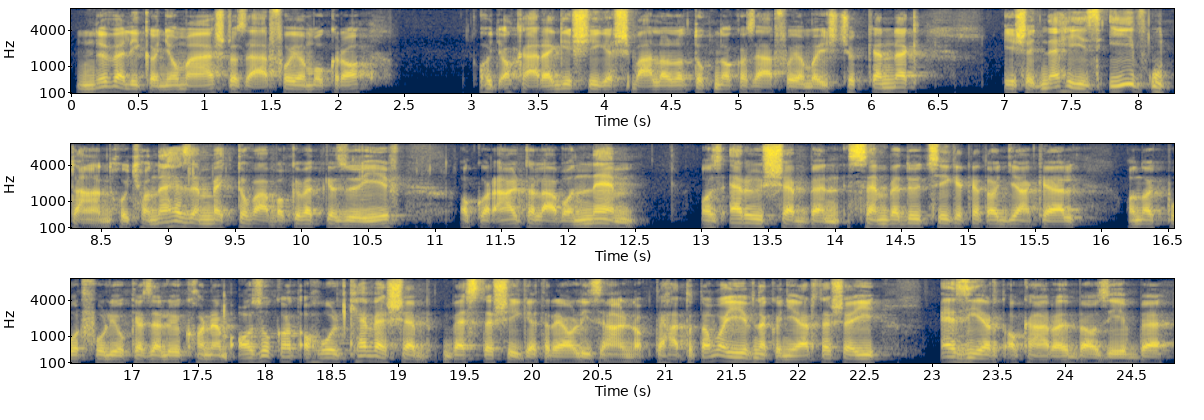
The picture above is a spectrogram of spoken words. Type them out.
növelik a nyomást az árfolyamokra, hogy akár egészséges vállalatoknak az árfolyama is csökkennek, és egy nehéz év után, hogyha nehezen megy tovább a következő év, akkor általában nem az erősebben szenvedő cégeket adják el a nagy portfóliókezelők, hanem azokat, ahol kevesebb veszteséget realizálnak. Tehát a tavalyi évnek a nyertesei ezért akár ebbe az évbe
